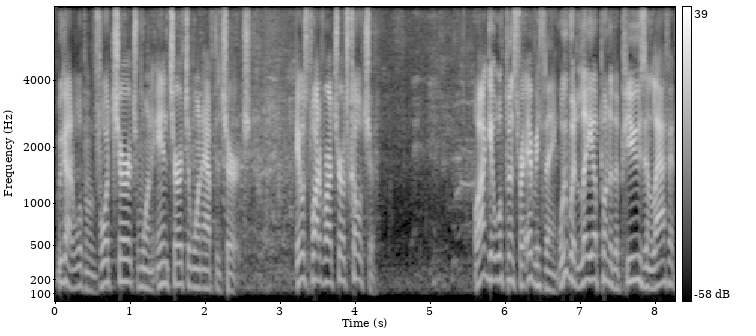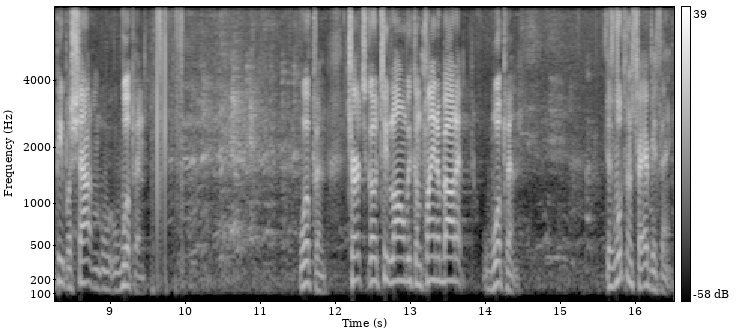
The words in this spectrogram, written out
We got a whooping before church, one in church, and one after church. It was part of our church culture. Well, I get whoopings for everything. We would lay up under the pews and laugh at people shouting, whooping. whooping. Church go too long, we complain about it, whooping. There's whoopings for everything.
